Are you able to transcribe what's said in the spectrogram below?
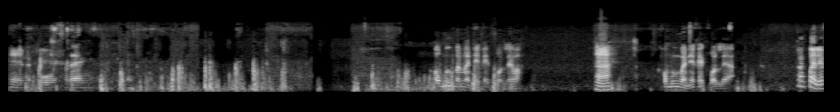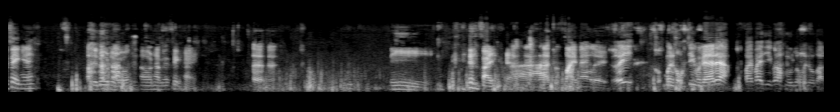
เนี่ยนะกูแสดงของมึงมันเหมือนเอฟเฟกต์ฝนเลยว่ะ ฮะของมึงเหมือนเอฟเฟกต์ฝนเลยอะก็เปิดเอฟเฟกต์ไง เดี๋ยวดูเดี๋ยวดูเอาทำเอฟเฟกต์ให้เออเออนี่ไปแกอ่าจุดไฟแม่งเลยเอ้ยเหมือนของจริงเหมือนกันนะเนี่ยไฟไหม้จริงป่ะมึงลงไปดูก่อน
